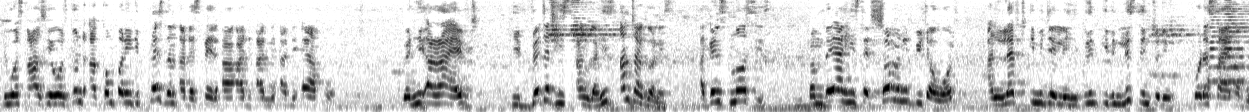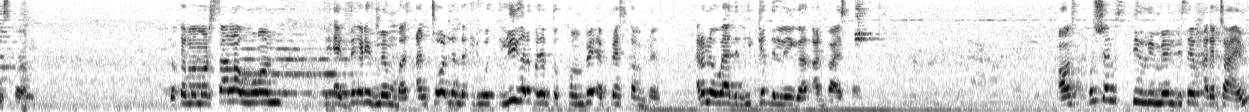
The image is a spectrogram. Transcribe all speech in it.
He was asked, he was going to accompany the president at the, state, uh, at, at, at the airport. When he arrived, he vetted his anger, his antagonist against nurses. From there, he said so many bitter words and left immediately. He didn't even listen to the other side of the story. Dr. Mahmoud Salah warned the executive members and told them that it was illegal for them to convey a press conference. I don't know where did he get the legal advice from. Our position still remained the same at the time.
